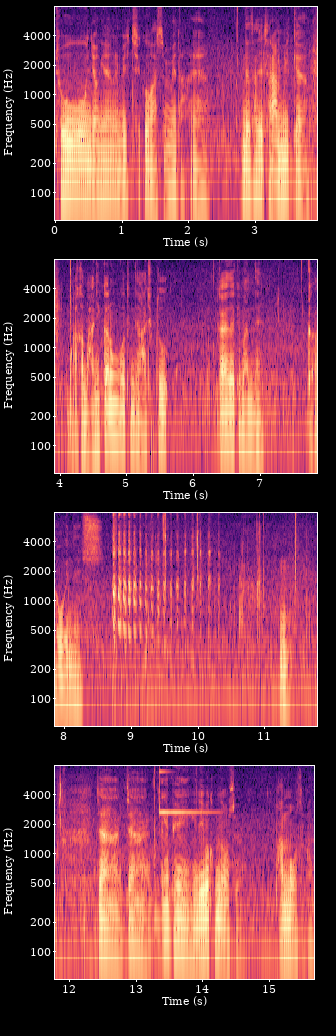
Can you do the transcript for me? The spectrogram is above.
좋은 영향을 미칠 것 같습니다. 예. 근데 사실 잘 안 믿겨요. 아까 많이 까놓은 것 같은데 아직도 까야 될 게 많네. 까고 있네. 씨. 음. 짠, 짠, 짱이핑 이만큼 넣었어요. 반 먹었어, 반.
